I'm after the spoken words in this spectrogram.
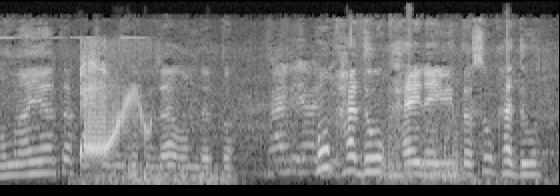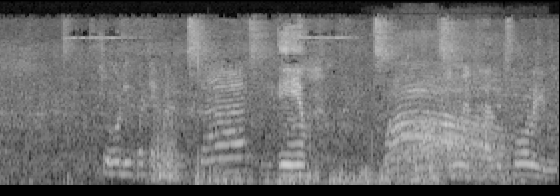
હમણાં અહીંયા હતા પાછા મને તો જાવ અંદર તો ભાગ લેવા શું ખાધું ખાઈને એવી તો શું ખાધું ચોળી બટેકાનું શાક એમ અમે ખાલી સોળીનું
